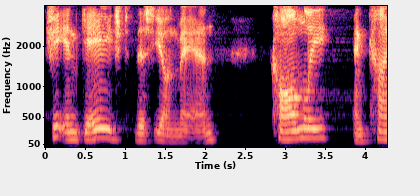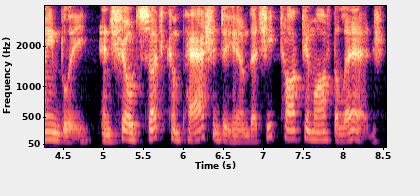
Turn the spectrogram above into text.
she engaged this young man calmly and kindly and showed such compassion to him that she talked him off the ledge,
